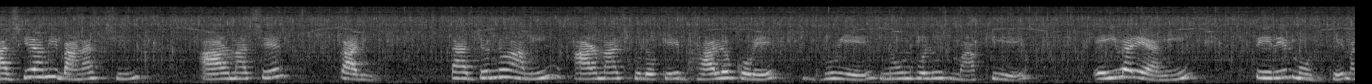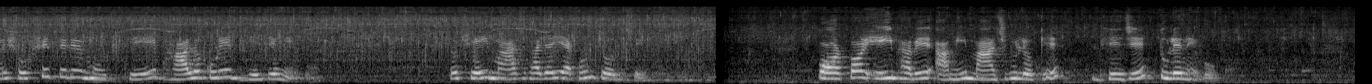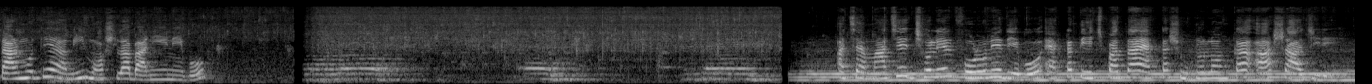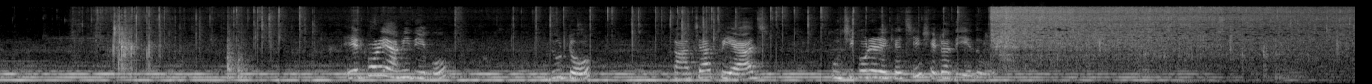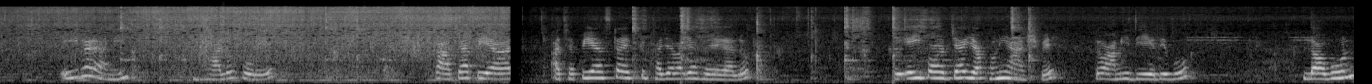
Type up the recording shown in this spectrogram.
আজকে আমি বানাচ্ছি আর মাছের কারি। তার জন্য আমি আর মাছগুলোকে ভালো করে ধুয়ে, নুন, হলুদ মাখিয়ে এইবারে আমি তেলের মধ্যে মানে সর্ষের তেলের মধ্যে ভালো করে ভেজে নেব। তো সেই মাছ ভাজাই এখন চলছে। পরপর এইভাবে আমি মাছগুলোকে ভেজে তুলে নেব। তার মধ্যে আমি মশলা বানিয়ে নেব। আচ্ছা মাছের ঝোলের ফোড়নে দেব একটা তেজপাতা, একটা শুকনো লঙ্কা আর সাজিরে। এরপরে আমি দেব দুটো কাঁচা পেঁয়াজ, কুচি করে রেখেছি, সেটা দিয়ে দেবো। এইবার আমি ভালো করে কাঁচা পেঁয়াজ আচ্ছা পেঁয়াজটা একটু ভাজা ভাজা হয়ে গেল। তো এই পর্যায়ে যখনই আসবে তো আমি দিয়ে দেব লবণ,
